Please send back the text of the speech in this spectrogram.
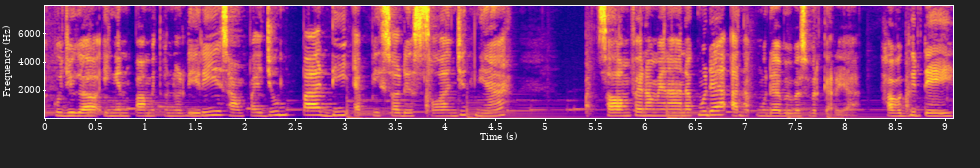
Aku juga ingin pamit undur diri. Sampai jumpa di episode selanjutnya. Salam fenomena anak muda, anak muda bebas berkarya. Have a good day.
